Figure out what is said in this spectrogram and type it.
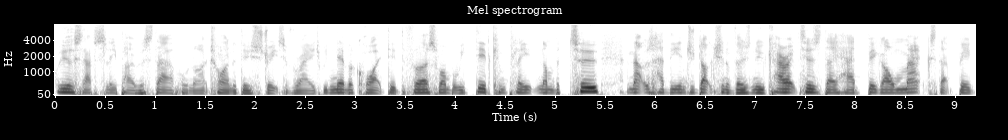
we used to have sleepovers, stay up all night trying to do Streets of Rage. We never quite did the first one, but we did complete number two, and that was had the introduction of those new characters. They had Big Old Max, that big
